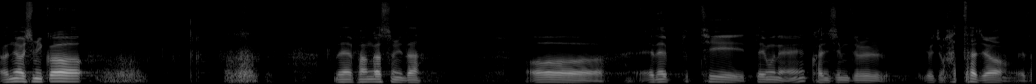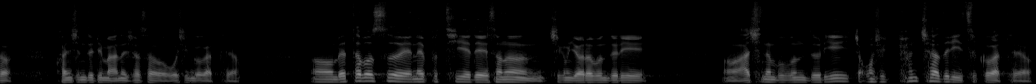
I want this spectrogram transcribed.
안녕하십니까. 네, 반갑습니다. 어, NFT 때문에 관심들 요즘 핫하죠. 그래서 관심들이 많으셔서 오신 것 같아요. 어, 메타버스 NFT에 대해서는 지금 여러분들이 어, 아시는 부분들이 조금씩 편차들이 있을 것 같아요.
